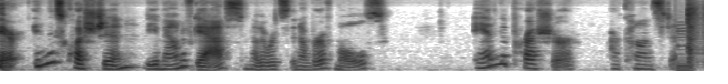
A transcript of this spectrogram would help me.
there. In this question, the amount of gas, in other words, the number of moles, and the pressure are constant.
